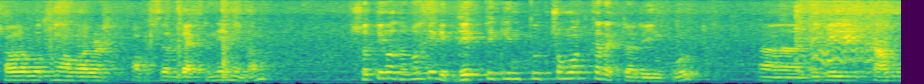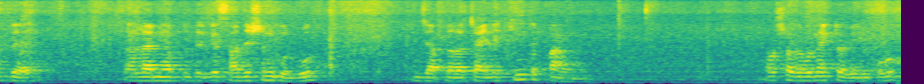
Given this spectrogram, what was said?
সবার প্রথম আমার অফিসের ব্যাগটা নিয়ে নিলাম। সত্যি কথা বলতে কি, দেখতে কিন্তু চমৎকার একটা রেইনকোট যদি কাজ দেয়, তাহলে আমি আপনাদেরকে সাজেশন করব যে আপনারা চাইলে কিনতে পারেন। অসাধারণ একটা রেইনকোট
